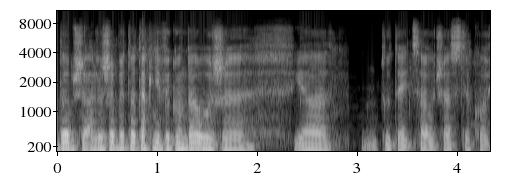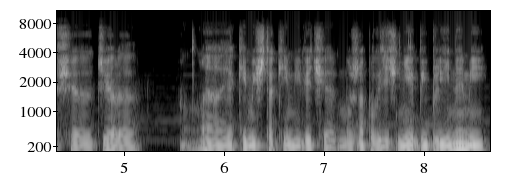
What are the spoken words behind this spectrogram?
Dobrze, ale żeby to tak nie wyglądało, że ja tutaj cały czas tylko się dzielę e, jakimiś takimi, wiecie, można powiedzieć, niebiblijnymi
